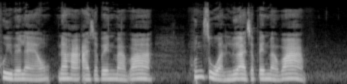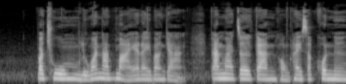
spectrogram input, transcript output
คุยไว้แล้วนะคะ อาจจะเป็นแบบว่าหุ้นส่วนหรืออาจจะเป็นแบบว่าประชุมหรือว่านัดหมายอะไรบางอย่าง การมาเจอกันของใครสักคนหนึ่ง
